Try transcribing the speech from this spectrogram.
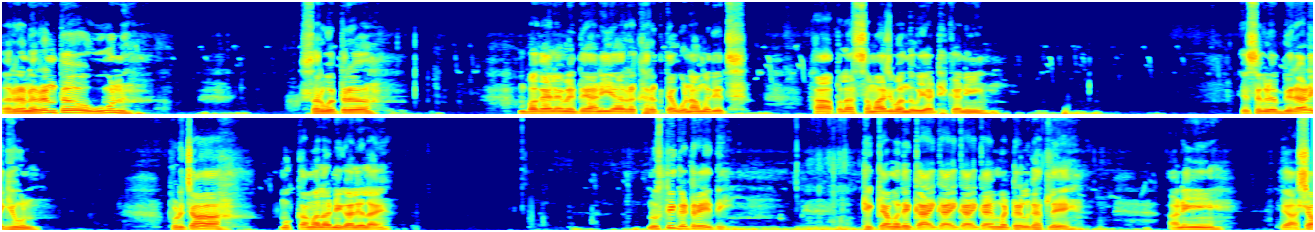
रणरणत ऊन सर्वत्र बघायला मिळते आणि या रखरखत्या उन्हामध्येच हा आपला समाज बांधव या ठिकाणी हे सगळं बिराड घेऊन पुढच्या मुक्कामाला निघालेला आहे. नुसती गटरे आहे ती ठिक्क्यामध्ये काय काय काय काय मटेरियल घातले आणि हे अशा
